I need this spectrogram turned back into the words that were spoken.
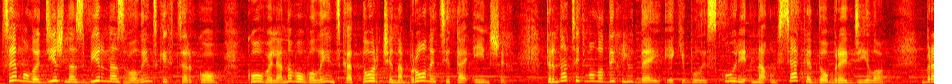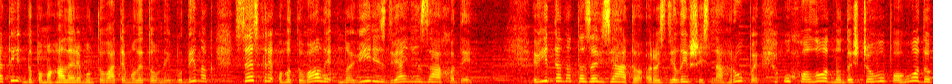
Це молодіжна збірна з Волинських церков Ковеля, Нововолинська, Торчина, Брониці та інших. 13 молодих людей, які були скорі на усяке добре діло. Брати допомагали ремонтувати молитовний будинок, сестри готували нові різдвяні заходи. Віддано та завзято, розділившись на групи у холодну дощову погоду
